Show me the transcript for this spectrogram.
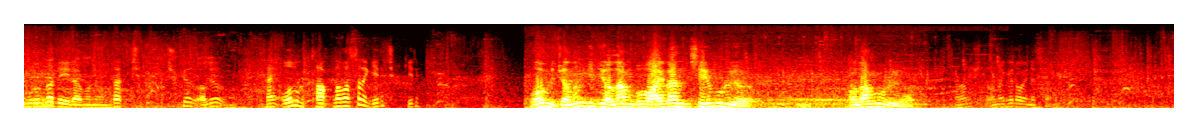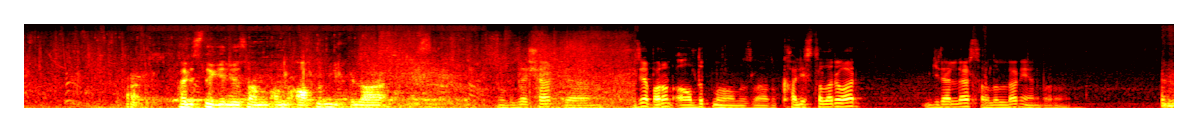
umurunda değil amına. Bırak çık, çıkıyoruz alıyoruz. mu? Sen oğlum taklamasana geri çık geri. Oğlum canım gidiyor lan bu hayvan şey vuruyor. Olan vuruyor. Tamam işte ona göre oynasana. Kalista geliyor sandım ama aklım gitti la. Bu bize şart ya. Bize baron aldırtmamamız lazım. Kalistaları var. Girerlerse alırlar yani baron.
